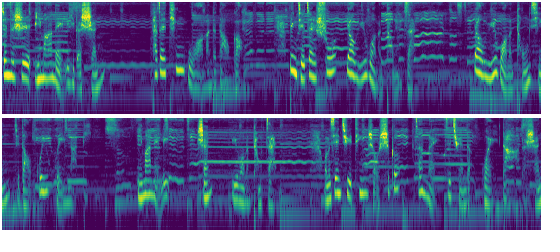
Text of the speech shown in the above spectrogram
真的是以马内利的神，他在听我们的祷告，并且在说要与我们同在，要与我们同行，直到归回那地。以马内利，神与我们同在。我们先去听一首诗歌，赞美自全的伟大的神，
